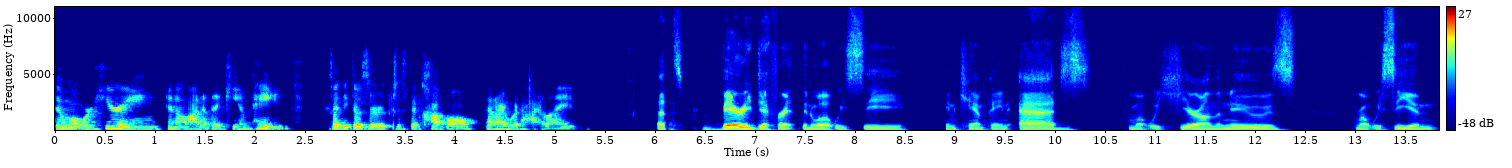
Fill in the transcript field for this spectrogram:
than what we're hearing in a lot of the campaigns. So I think those are just a couple that I would highlight. That's very different than what we see in campaign ads, from what we hear on the news, from what we see in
